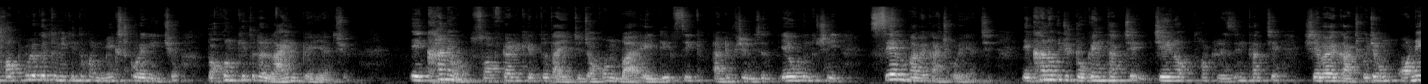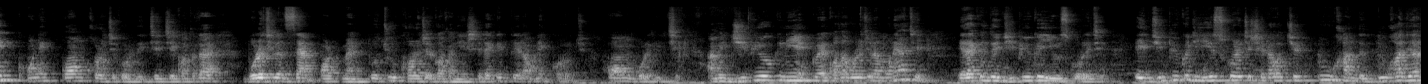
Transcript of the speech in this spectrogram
সবগুলোকে তুমি কিন্তু যখন মিক্সড করে নিচ্ছ তখন কিন্তু একটা লাইন পেয়ে যাচ্ছ। এখানেও সফটওয়্যারের ক্ষেত্রে তাই হচ্ছে যখন বা এই ডিপসিক আর্টিফিশিয়াল এও কিন্তু সেই সেমভাবে কাজ করে যাচ্ছে। এখানেও কিছু টোকেন থাকছে চেন অফ থট রিজনিং থাকছে, সেভাবে কাজ করছে এবং অনেক অনেক কম খরচে করে দিচ্ছে। যে কথাটা বলেছিলেন স্যাম অল্টম্যান, প্রচুর খরচের কথা নিয়ে, সেটা কিন্তু এরা অনেক খরচ কম করে দিচ্ছে। আমি জিপিওকে নিয়ে একটু কথা বলেছিলাম মনে আছে? এরা কিন্তু এই জিপিওকে ইউজ করেছে। এই জিপিওকে যে ইউজ করেছে, সেটা হচ্ছে টু হান্ড্রেড দু হাজার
